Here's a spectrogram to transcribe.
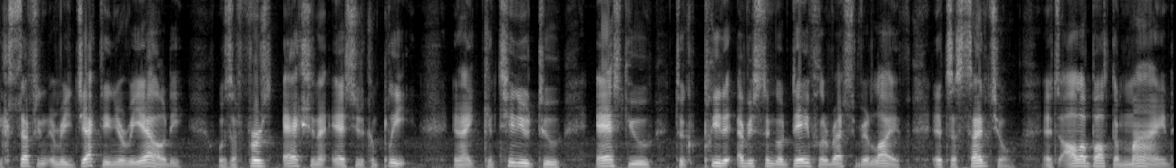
accepting and rejecting your reality was the first action I asked you to complete. And I continue to ask you to complete it every single day for the rest of your life. It's essential. It's all about the mind.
